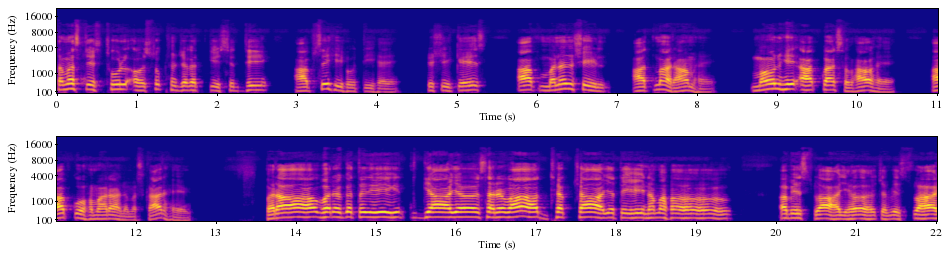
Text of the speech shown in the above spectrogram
समस्त स्थूल और सूक्ष्म जगत की सिद्धि आपसे ही होती है। ऋषिकेश, आप मननशील आत्मा राम है। मौन ही आपका स्वभाव है। आपको हमारा नमस्कार है। परावरगत ज्ञाय सर्वाध्यक्षाय ते नम। अविश्वाय च विश्वाय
